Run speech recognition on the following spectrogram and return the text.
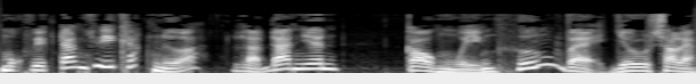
Một việc đáng chú ý khác nữa là Daniel cầu nguyện hướng về Jerusalem.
